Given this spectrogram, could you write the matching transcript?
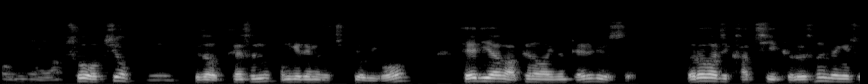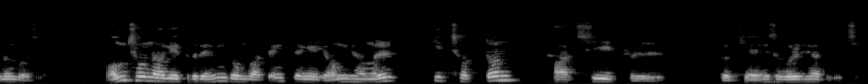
없네요. 주어 없죠? 그래서 that은 관계되면서 주격이고 that이야가 앞에 나와 있는 values 여러 가지 가치 글을 설명해 주는 거죠 엄청나게 그들의 행동과 땡땡에 영향을 끼쳤던 가치들 그렇게 해석을 해야 되겠지.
